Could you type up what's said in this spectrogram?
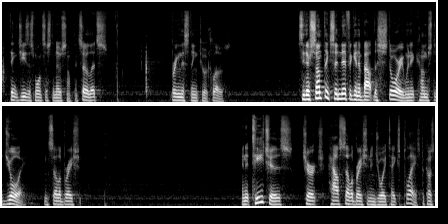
I think Jesus wants us to know something. So let's bring this thing to a close. See, there's something significant about the story when it comes to joy and celebration. And it teaches, church, how celebration and joy takes place. Because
